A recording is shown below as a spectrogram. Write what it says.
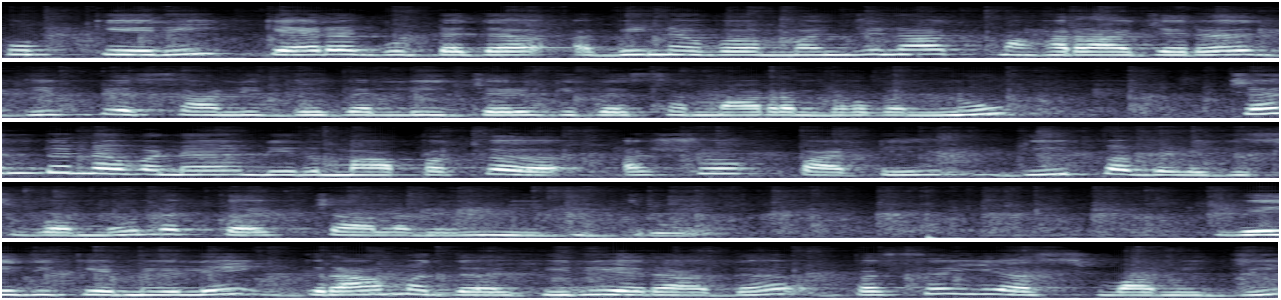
ಹುಕ್ಕೇರಿ ಕ್ಯಾರಗುಡ್ಡದ ಅಭಿನವ ಮಂಜುನಾಥ್ ಮಹಾರಾಜರ ದಿವ್ಯ ಸಾನ್ನಿಧ್ಯದಲ್ಲಿ ಜರುಗಿದ ಸಮಾರಂಭವನ್ನು ಚಂದನವನ ನಿರ್ಮಾಪಕ ಅಶೋಕ್ ಪಾಟೀಲ್ ದೀಪ ಬೆಳಗಿಸುವ ಮೂಲಕ ಚಾಲನೆ ನೀಡಿದರು. ವೇದಿಕೆ ಮೇಲೆ ಗ್ರಾಮದ ಹಿರಿಯರಾದ ಬಸಯ್ಯ ಸ್ವಾಮೀಜಿ,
